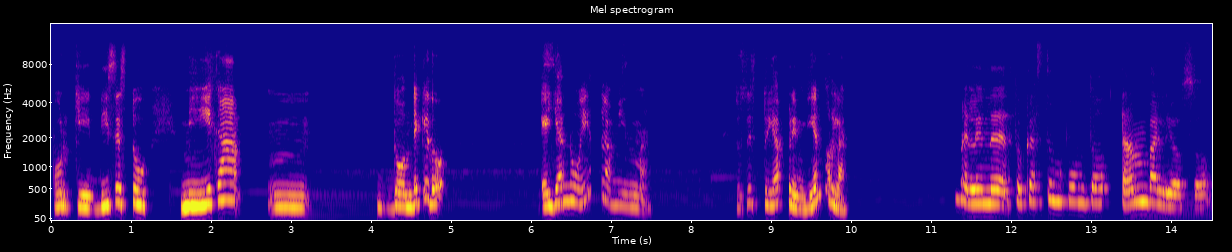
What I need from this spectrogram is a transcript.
porque dices tú, mi hija, mm, ¿dónde quedó? Ella no es la misma. Entonces estoy aprendiéndola. Malena, tocaste un punto tan valioso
